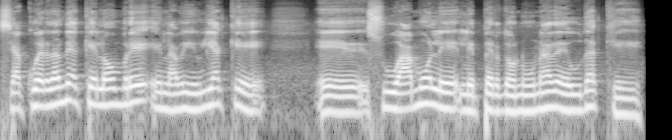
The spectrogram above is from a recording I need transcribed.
¿Se acuerdan de aquel hombre en la Biblia que eh, su amo le, le, perdonó una deuda que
